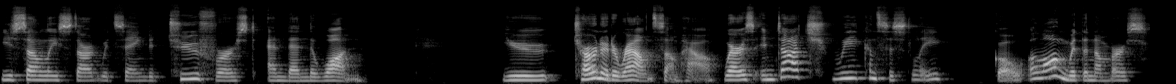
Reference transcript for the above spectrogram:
you suddenly start with saying the 2 first and then the 1. You turn it around somehow. Whereas in Dutch, we consistently go along with the numbers.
